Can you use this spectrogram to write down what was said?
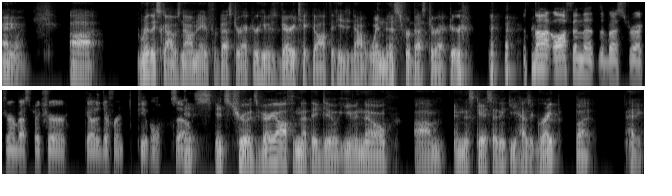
Anyway, uh, Ridley Scott was nominated for Best Director. He was very ticked off that he did not win this for Best Director. it's not often that the Best Director and Best Picture go to different people. So it's it's true. It's very often that they do, even though um, in this case I think he has a gripe, but hey,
